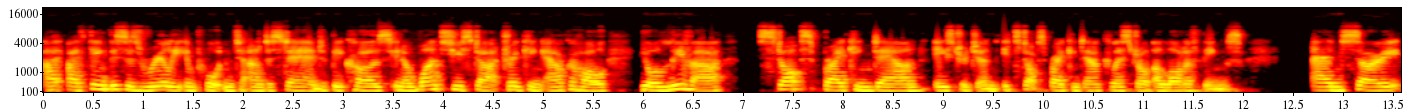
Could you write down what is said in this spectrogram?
I, I, think this is really important to understand because, you know, once you start drinking alcohol, your liver stops breaking down estrogen, it stops breaking down cholesterol, a lot of things. And so, you,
